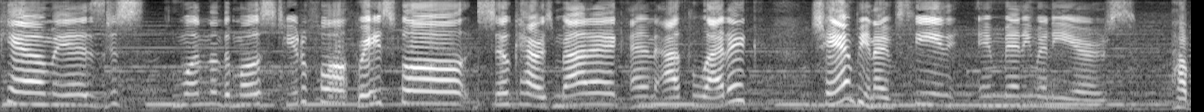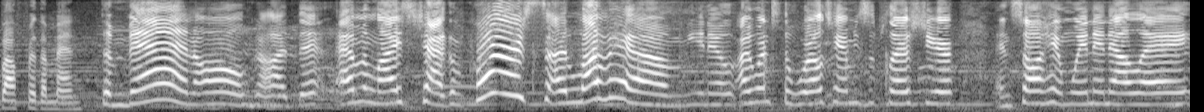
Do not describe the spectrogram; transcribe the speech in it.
Kim is just one of the most beautiful, graceful, so charismatic, and athletic champion I've seen in many, many years. How about for the men? The men, oh God, the, Evan Lysacek, of course, I love him. You know, I went to the World Championships last year and saw him win in LA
